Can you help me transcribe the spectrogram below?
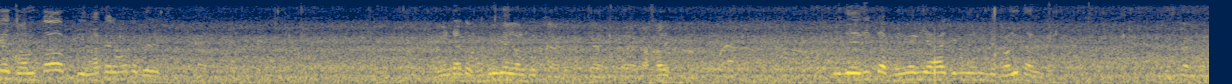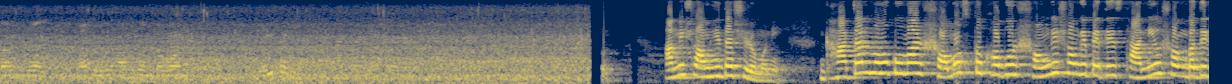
থেকে জলটা তিন হাতের মতো বেড়েছে। এটা তো হুদুগে জল কাঁসারে যদি এদিকটা ভেঙে গিয়ে হয়, যদি যে জলই থাকবে। আমি সংহিতা শিরোমণি। ঘাটাল মহকুমার সমস্ত খবর সঙ্গে সঙ্গে পেতে স্থানীয় সংবাদের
